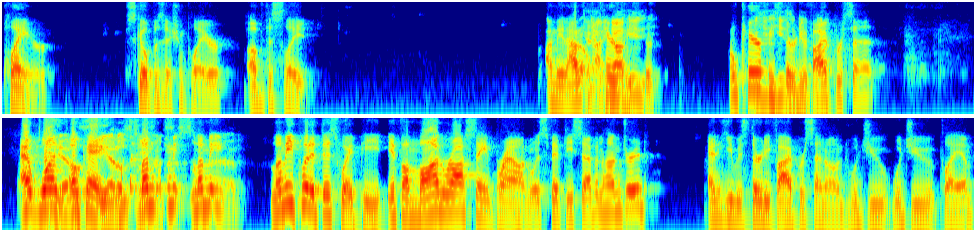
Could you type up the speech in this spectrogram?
player, skill position player of the slate. I mean, I don't Yeah, care. no, if he's, he- thir- I don't care if he- he's he's a good thirty-five percent. At what? Seattle's- okay, Seattle's let, me let me bad. Let me put it this way, Pete. If Amon-Ra St. Brown was 5,700, and he was 35% owned, would you would you play him?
